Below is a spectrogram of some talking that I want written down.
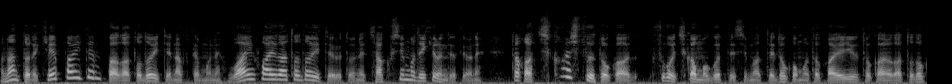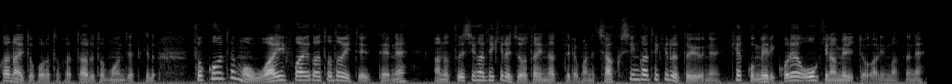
なんとね、携帯電波が届いてなくてもね、Wi-Fi が届いてるとね、着信もできるんですよね。だから地下室とか、すごい地下潜ってしまって、ドコモとか au とかが届かないところとかってあると思うんですけど、そこでも Wi-Fi が届いていてね、あの通信ができる状態になってればね、着信ができるというね、結構メリこれは大きなメリットがありますね。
